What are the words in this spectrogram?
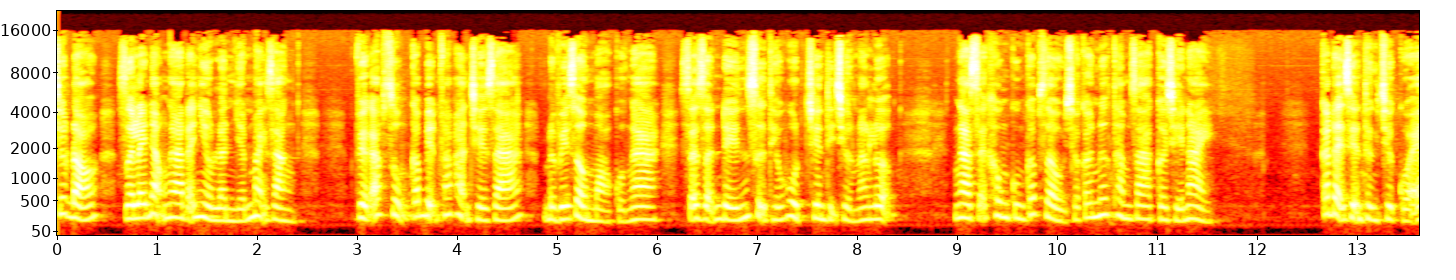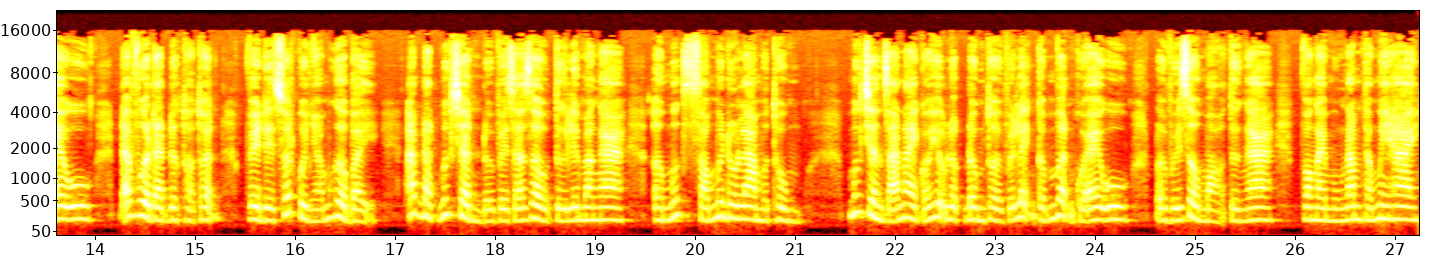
Trước đó, giới lãnh đạo Nga đã nhiều lần nhấn mạnh rằng việc áp dụng các biện pháp hạn chế giá đối với dầu mỏ của Nga sẽ dẫn đến sự thiếu hụt trên thị trường năng lượng. Nga sẽ không cung cấp dầu cho các nước tham gia cơ chế này. Các đại diện thường trực của EU đã vừa đạt được thỏa thuận về đề xuất của nhóm G7 áp đặt mức trần đối với giá dầu từ Liên bang Nga ở mức 60 đô la một thùng. Mức trần giá này có hiệu lực đồng thời với lệnh cấm vận của EU đối với dầu mỏ từ Nga vào ngày 5 tháng 12.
